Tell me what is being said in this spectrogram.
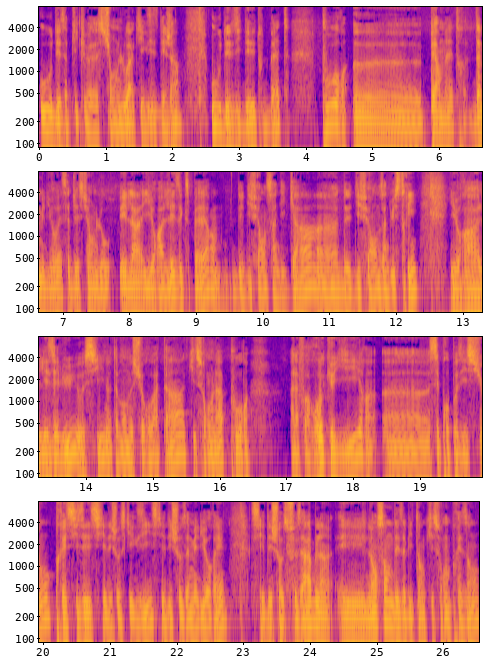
ou des applications de lois qui existent déjà ou des idées toutes bêtes pour euh, permettre d'améliorer cette gestion de l'eau. Et là, il y aura les experts des différents syndicats, euh, des différentes industries. Il y aura les élus aussi, notamment Monsieur Roata, qui seront là pour à la fois recueillir euh, ces propositions, préciser s'il y a des choses qui existent, s'il y a des choses améliorées, s'il y a des choses faisables, et l'ensemble des habitants qui seront présents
